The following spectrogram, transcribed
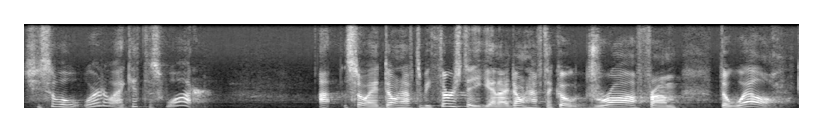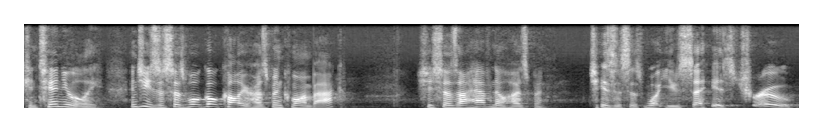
She said, Well, where do I get this water? Uh, so I don't have to be thirsty again. I don't have to go draw from the well continually. And Jesus says, Well, go call your husband. Come on back. She says, I have no husband. Jesus says, What you say is true.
